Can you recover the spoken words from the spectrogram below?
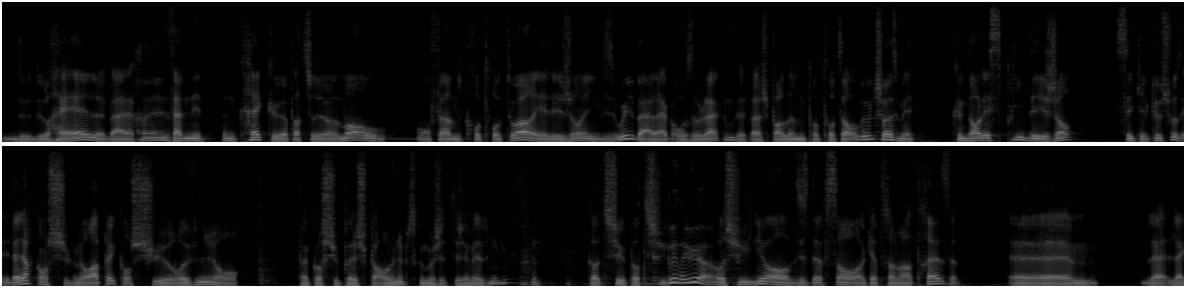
de, de réel, bah, ça n'est concret qu'à partir du moment où on fait un micro-trottoir et les gens ils disent oui, bah, la grosse lac, pas- je parle d'un micro-trottoir ou autre chose, mais que dans l'esprit des gens, c'est quelque chose. Et d'ailleurs, quand je me rappelle, quand je suis revenu en. Enfin, quand je suis pas, je suis pas revenu parce que moi j'étais jamais venu. Quand je, quand je alors. quand je suis venu en 1993, euh, la, la,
